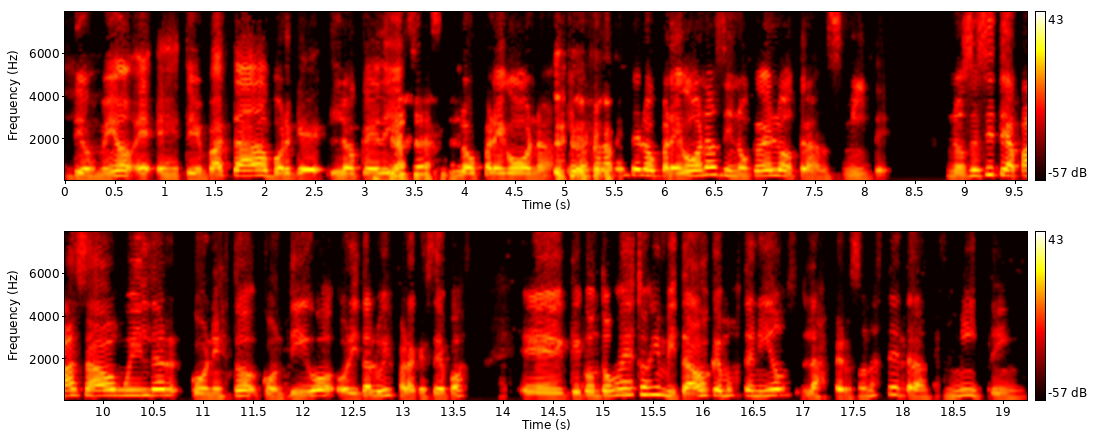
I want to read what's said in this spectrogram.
Dios mío, eh, eh, estoy impactada porque lo que dices lo pregona. Y no solamente lo pregona, sino que lo transmite. No sé si te ha pasado, Wilder, con esto contigo, ahorita Luis, para que sepas, eh, que con todos estos invitados que hemos tenido, las personas te transmiten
